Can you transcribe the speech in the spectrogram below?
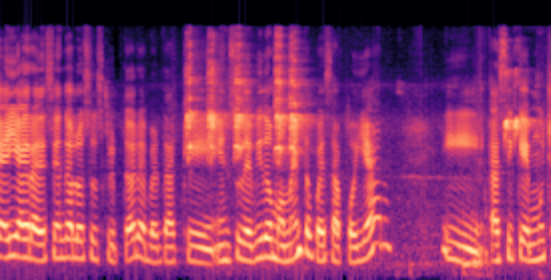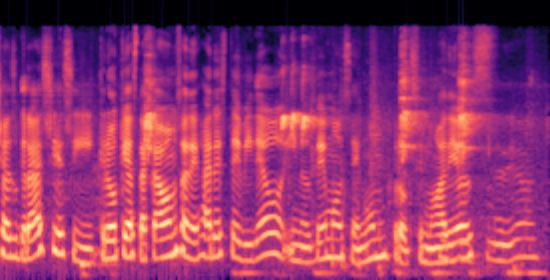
ahí agradeciendo a los suscriptores, ¿verdad? Que en su debido momento pues apoyaron. Y así que muchas gracias y creo que hasta acá vamos a dejar este video y nos vemos en un próximo. Adiós. Adiós.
